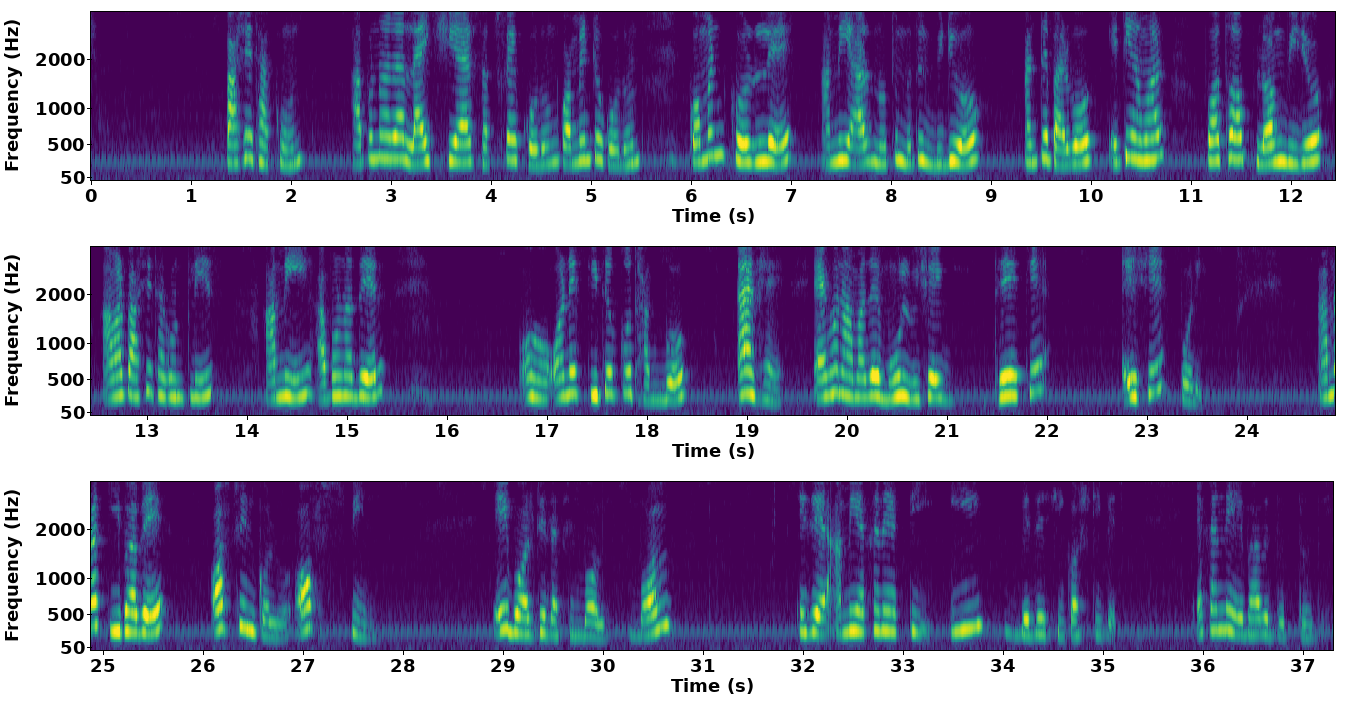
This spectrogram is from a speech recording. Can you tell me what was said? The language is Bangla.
পাশে থাকুন। আপনারা লাইক শেয়ার সাবস্ক্রাইব করুন কমেন্টও করুন। কমেন্ট করলে আমি আরও নতুন নতুন ভিডিও আনতে পারব। এটি আমার প্রথম লং ভিডিও আমার পাশে থাকুন প্লিজ আমি আপনাদের অনেক কৃতজ্ঞ থাকব। আর হ্যাঁ এখন আমাদের মূল বিষয় থেকে এসে পড়ি। আমরা কীভাবে অফ স্পিন করব? অফ স্পিন এই বলটি দেখছেন, বল। বল এই যে আমি এখানে একটি ই বেঁধেছি, কষ্টিপের। এখানে এভাবে ধরতে হবে।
